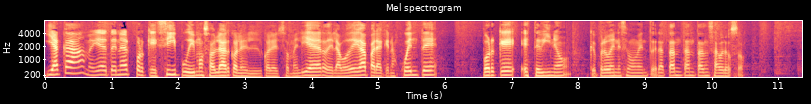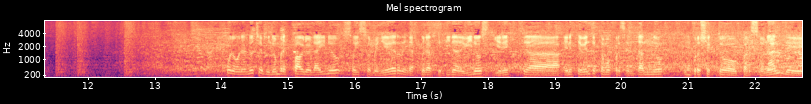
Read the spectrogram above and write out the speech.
Y acá me voy a detener porque sí pudimos hablar con el, con el sommelier de la bodega para que nos cuente por qué este vino que probé en ese momento era tan, tan, tan sabroso. Bueno, buenas noches, mi nombre es Pablo Laino, soy sommelier de la Escuela Argentina de Vinos y en, esta, en este evento estamos presentando un proyecto personal de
